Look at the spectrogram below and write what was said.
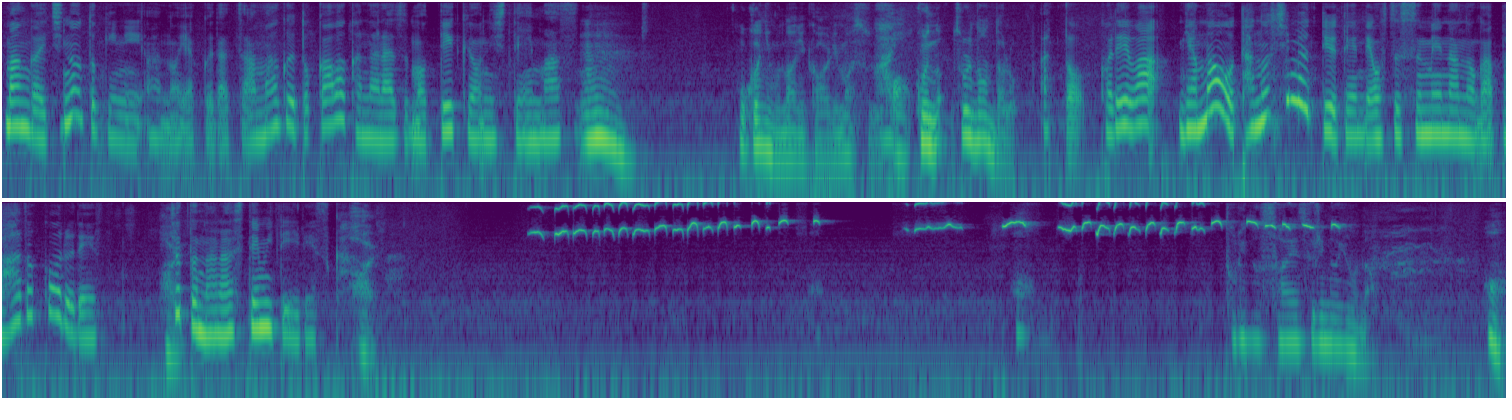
万が一の時にあの役立つ雨具とかは必ず持っていくようにしています。うん他にも何かあります、はい。あこれなそれなんだろう？あとこれは山を楽しむっていう点でおすすめなのがバードコールです。はい。ちょっと鳴らしてみていいですか？はい。あ鳥のさえずりのような。あ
